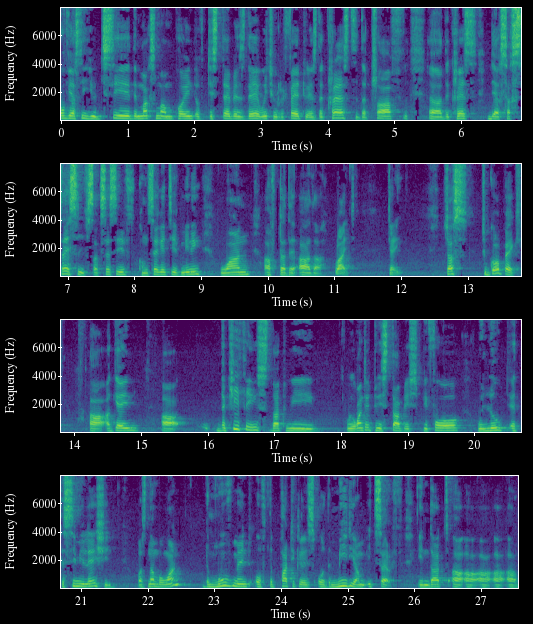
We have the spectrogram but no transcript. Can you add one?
obviously, you'd see the maximum point of disturbance there, which we refer to as the crest, the trough, uh, the crest. They are successive, successive, consecutive, meaning one after the other. Right. Okay. Just to go back uh, again, uh, the key things that we we wanted to establish before we looked at the simulation was number one, the movement of the particles or the medium itself in that uh uh, uh, uh,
